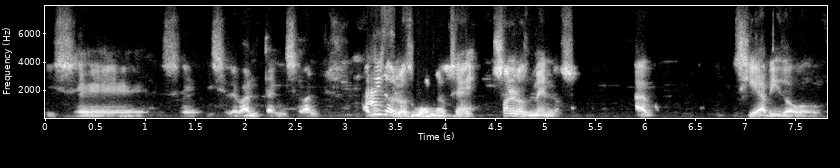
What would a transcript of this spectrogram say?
y se, y se levantan y se van. Ha habido los menos, ¿eh? Son los menos. sí ha habido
